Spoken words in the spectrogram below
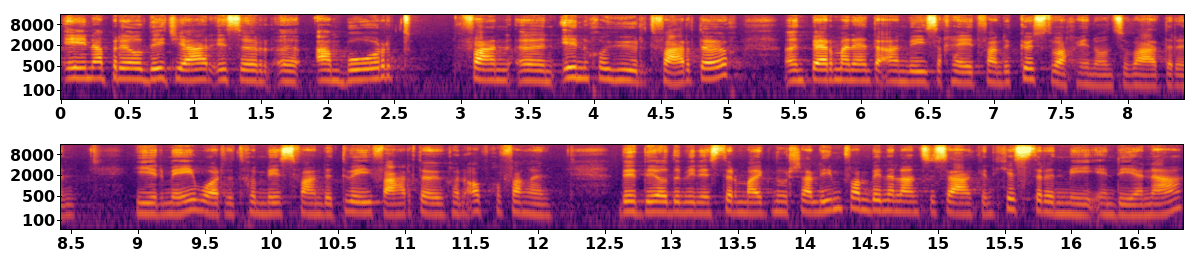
1 april dit jaar is er uh, aan boord van een ingehuurd vaartuig een permanente aanwezigheid van de kustwacht in onze wateren. Hiermee wordt het gemis van de twee vaartuigen opgevangen. Dit deelde minister Mike Noor Salim van Binnenlandse Zaken gisteren mee in DNA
